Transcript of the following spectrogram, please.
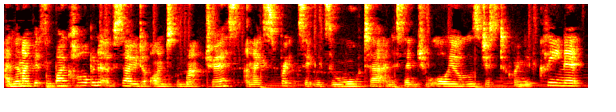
And then I put some bicarbonate of soda onto the mattress and I spritz it with some water and essential oils just to kind of clean it.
